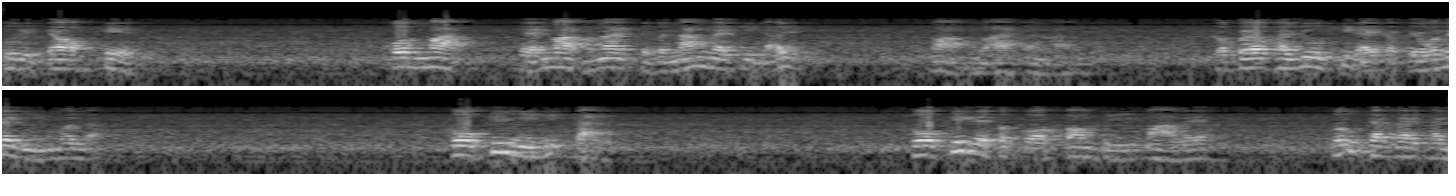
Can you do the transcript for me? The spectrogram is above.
ผู้ริเจ้าเทศคนมาก แสนมากนั้นจะไปนั่งในที่ไหนมากหลายขนาดก็แปลว่าพายุที่ไหนก็แปลว่าได้หนีหมดละโกที่มีนิสัยโกที่ได้ประกอบความดีมาแล้วรู้จักได้ทัน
